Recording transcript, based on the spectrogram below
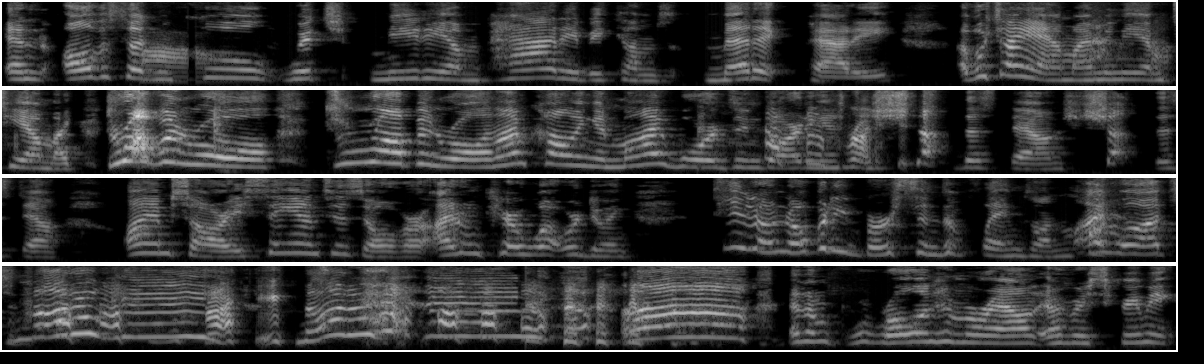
And all of a sudden, wow. cool which medium Patti becomes medic Patti, which I am. I'm an EMT. I'm like drop and roll, drop and roll, and I'm calling in my wards and guardians right. to shut this down, shut this down. I am sorry. Seance is over. I don't care what we're doing. You know, nobody bursts into flames on my watch. Not okay. right. Not okay. ah, and I'm rolling him around, every screaming.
